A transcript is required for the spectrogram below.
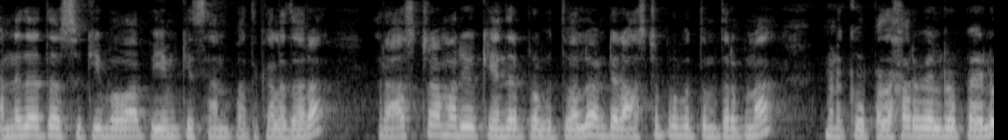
అన్నదాత సుఖీభవ పిఎం కిసాన్ పథకాల ద్వారా రాష్ట్ర మరియు కేంద్ర ప్రభుత్వాలు అంటే రాష్ట్ర ప్రభుత్వం తరపున మనకు పదహారు వేల రూపాయలు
